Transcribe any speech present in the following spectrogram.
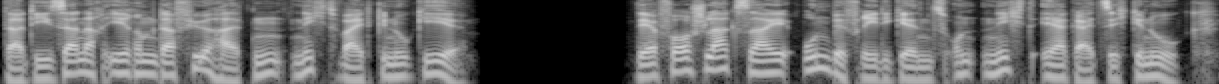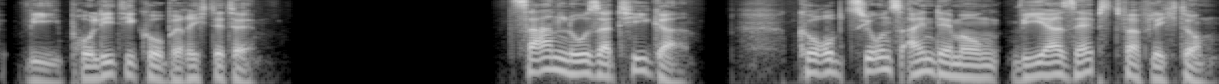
da dieser nach ihrem Dafürhalten nicht weit genug gehe. Der Vorschlag sei unbefriedigend und nicht ehrgeizig genug, wie Politico berichtete. Zahnloser Tiger Korruptionseindämmung via Selbstverpflichtung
